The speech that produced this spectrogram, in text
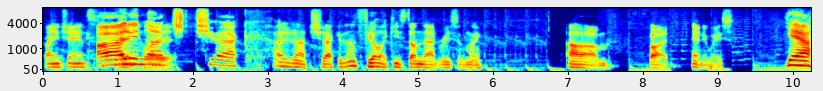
but, by any chance? I, I did not it. check. I did not check. It doesn't feel like he's done that recently. Um, but anyways, yeah,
